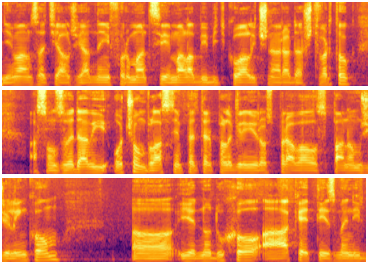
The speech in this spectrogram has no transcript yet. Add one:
Nemám zatiaľ žiadne informácie, mala by byť koaličná rada štvrtok a som zvedavý, o čom vlastne Peter Pellegrini rozprával s pánom Žilinkom, uh, jednoducho a aké tie zmeny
